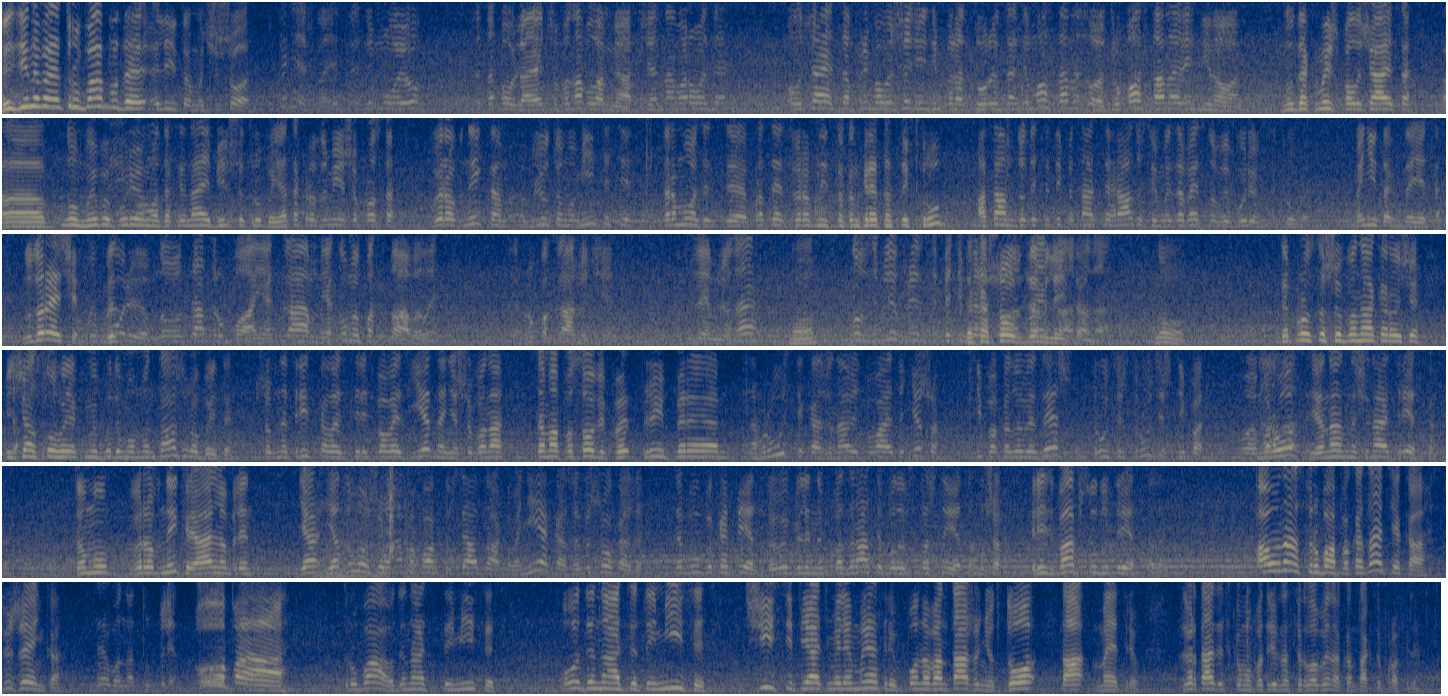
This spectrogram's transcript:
Резинова труба буде літом, чи що? Ну, конечно, если зимою добавляют, чтобы она была мягче на морозе, получается при повышении температуры ця зима стане, ой, труба стане резинова. Ну так ми ж, виходить, е, ну, ми вибурюємо до хрена і більше труби. Я так розумію, що просто виробник там в лютому місяці тормозить е, процес виробництва конкретно цих труб, а там до 10-15 градусів ми за весну вибурюємо ці труби. Мені так здається. Ну, до речі, ви... Вибурюємо, ну ця труба, яка, яку ми поставили, грубо кажучи, в землю, да? Ну, Ну, в землі, в принципі, температура. Так а що в землі там? да. ну, це просто, щоб вона, коротше, під час того, як ми будемо монтаж робити, щоб не тріскалось різьбове з'єднання, щоб вона сама по собі при перегрузці, каже, навіть буває таке, що типа, коли везеш, трусиш, трусиш, типа мороз, і вона починає тріскатися. Тому виробник реально, блін. Я, я думав, що вона по факту вся однакова. Ні, каже, ви що каже, це був би капець, би ви, блін, возврати були б сплошні, тому що різьба всюди тріскалась. А у нас труба показати яка? Свіженька. Де вона тут, блін? Опа! Труба 11 місяць. 11 місяць. 6,5 мм по навантаженню до 100 метрів. Звертайтесь, кому потрібна сверловина, контакти профіля.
